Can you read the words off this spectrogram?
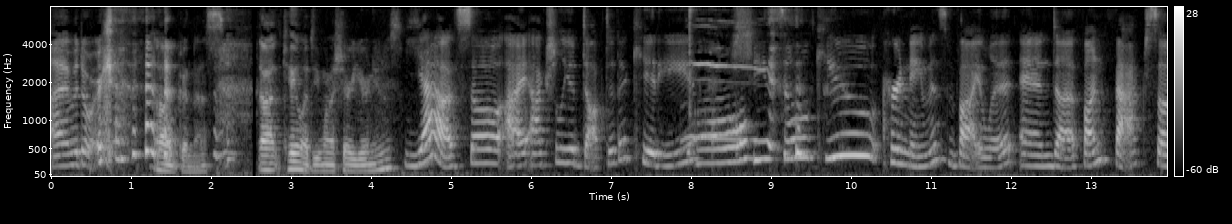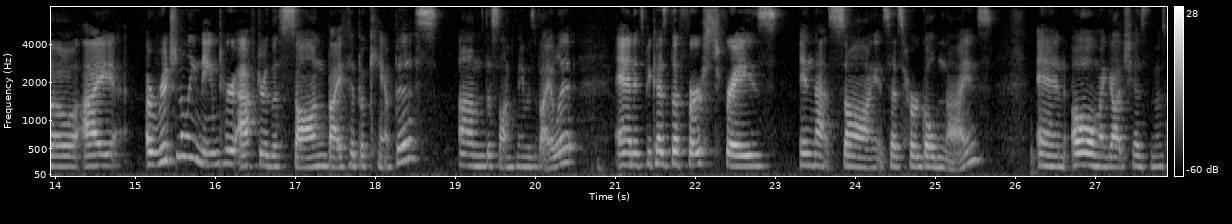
I'm a dork. Oh goodness. Uh, Kayla, do you want to share your news? Yeah, so I actually adopted a kitty. Oh. She's so cute. Her name is Violet, and uh, fun fact so I originally named her after the song by Hippo Campus. Um, the song's name is Violet, and it's because the first phrase in that song it says her golden eyes. And oh my god, she has the most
